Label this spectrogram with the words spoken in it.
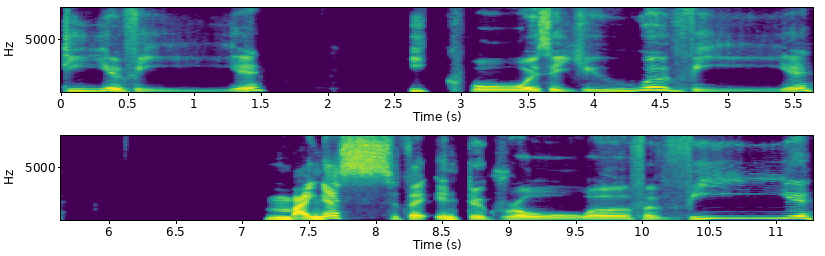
dv equals u of v minus the integral of v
